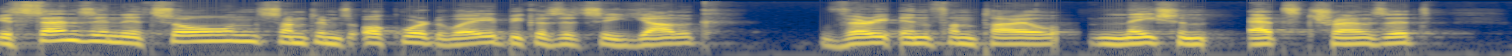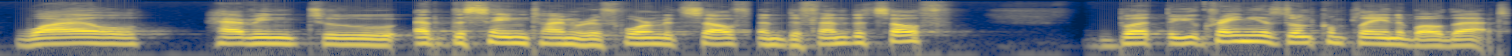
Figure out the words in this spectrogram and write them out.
It stands in its own, sometimes awkward way because it's a young, very infantile nation at transit, while having to, at the same time, reform itself and defend itself. But the Ukrainians don't complain about that.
